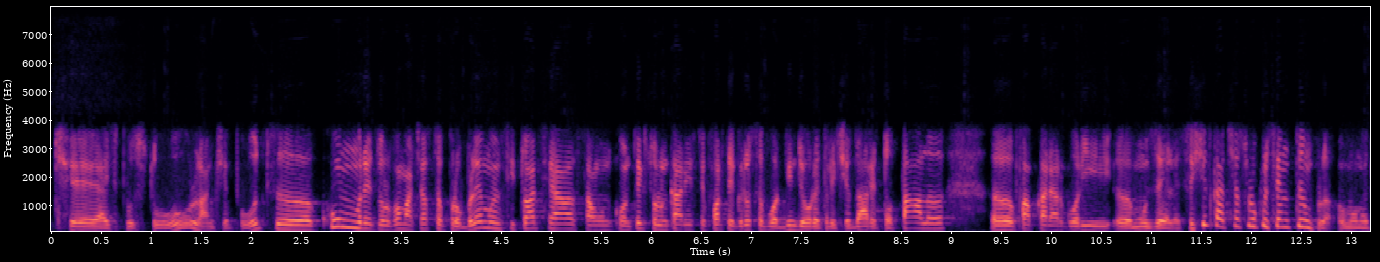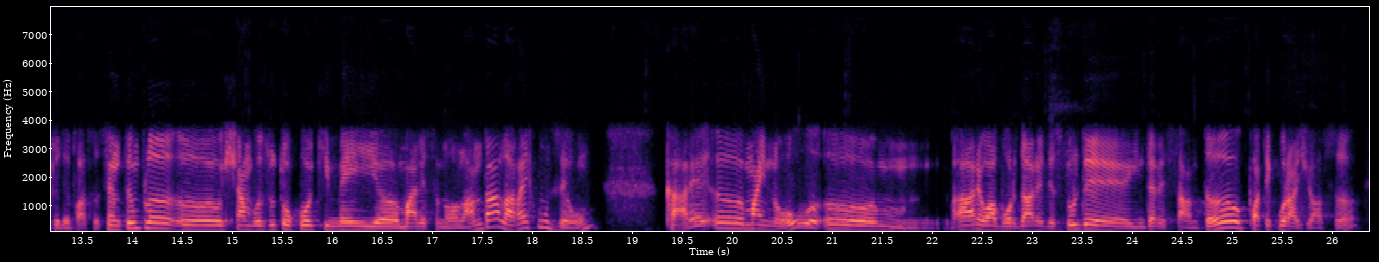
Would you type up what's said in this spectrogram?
ce ai spus tu la început, uh, cum rezolvăm această problemă în situația sau în contextul în care este foarte greu să vorbim de o retrecedare totală, uh, fapt care ar goli uh, muzeele. Să știți că acest lucru se întâmplă în momentul de față. Se întâmplă uh, și am văzut-o cu ochii mei, uh, mai ales în Olanda, la Reich Museum, care uh, mai nou uh, are o abordare destul de interesantă, poate curajoasă, Um,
